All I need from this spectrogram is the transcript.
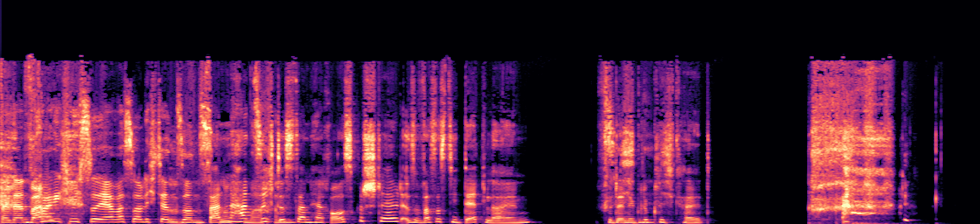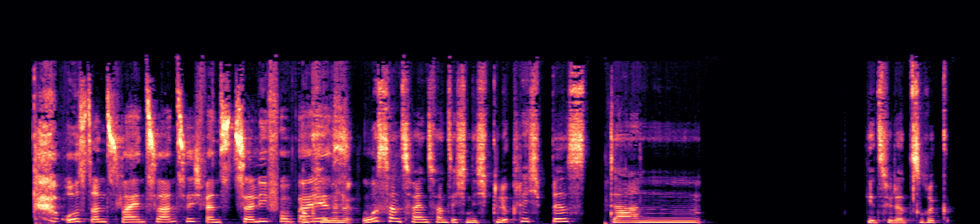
Weil dann frage ich mich so, ja, was soll ich denn sonst Wann hat machen? sich das dann herausgestellt? Also was ist die Deadline für deine Glücklichkeit? Ostern 22, wenn es Zölli vorbei okay, ist. wenn du Ostern 22 nicht glücklich bist, dann geht's wieder zurück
